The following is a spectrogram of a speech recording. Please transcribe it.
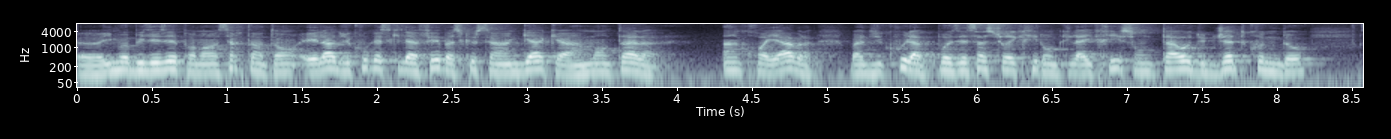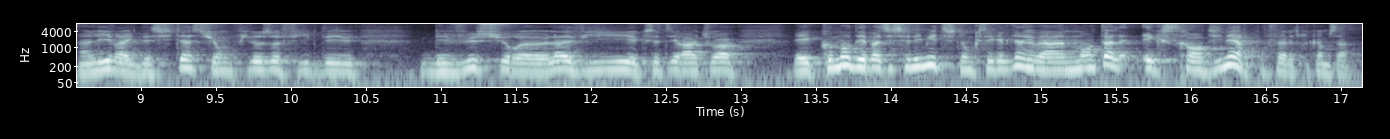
euh, immobilisé pendant un certain temps. Et là, du coup, qu'est-ce qu'il a fait? Parce que c'est un gars qui a un mental incroyable, bah, du coup, il a posé ça sur écrit. Donc, il a écrit son Tao du Jet Kundo, un livre avec des citations philosophiques, des, des vues sur euh, la vie, etc. Tu vois et comment dépasser ses limites. Donc c'est quelqu'un qui avait un mental extraordinaire pour faire des trucs comme ça.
